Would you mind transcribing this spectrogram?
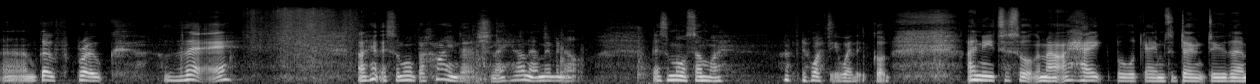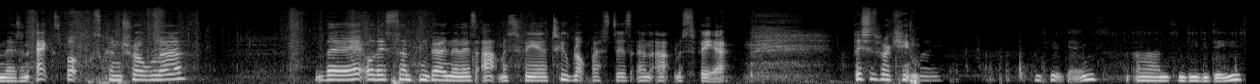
um, go for broke there. I think there's some more behind actually. Oh no, maybe not. There's more somewhere. I have no idea where they've gone. I need to sort them out. I hate board games. I don't do them. There's an Xbox controller there. Oh, there's something behind there. There's Atmosfear. Two Blockbusters and Atmosfear. This is where I keep my computer games and some DVDs.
